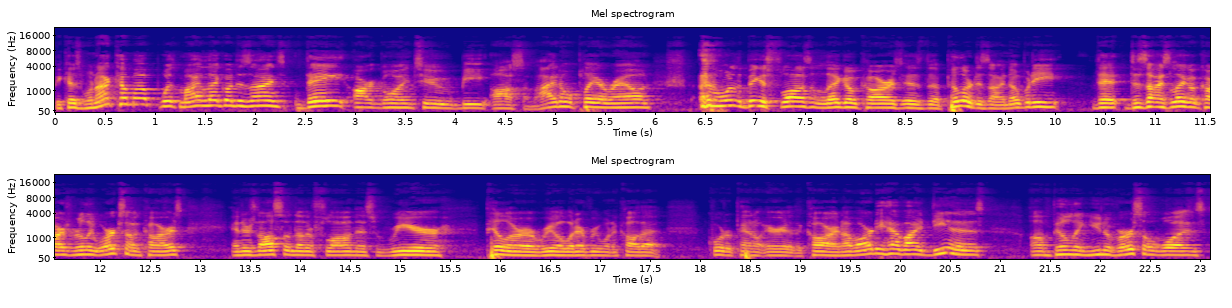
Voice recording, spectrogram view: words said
because when I come up with my Lego designs, they are going to be awesome. I don't play around. One of the biggest flaws in Lego cars is the pillar design. Nobody that designs Lego cars really works on cars. And there's also another flaw in this rear pillar or reel, whatever you want to call that quarter panel area of the car. And I've already have ideas on building universal ones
